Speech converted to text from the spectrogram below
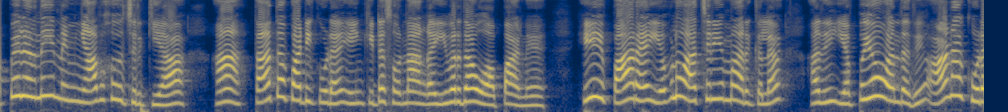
அப்போலேருந்தே என்னை ஞாபகம் வச்சிருக்கியா? ஆ தாத்தா பாட்டி கூட என்கிட்ட சொன்னாங்க இவர் தான் ஓ அப்பான்னு. ஹே பாரு எவ்வளோ ஆச்சரியமாக இருக்குல்ல? அது எப்பயோ வந்தது. ஆனால் கூட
